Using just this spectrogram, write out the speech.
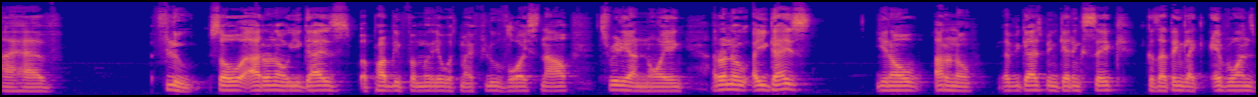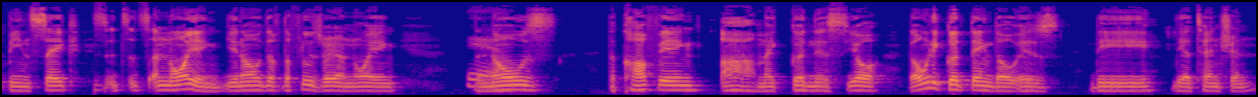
I have flu. So I don't know. You guys are probably familiar with my flu voice now. It's really annoying. I don't know. Are you guys, you know, I don't know. Have you guys been getting sick? Because I think like everyone's been sick. It's, it's, it's annoying. You know, the the flu is very annoying. Yeah. The nose, the coughing. Ah, oh, my goodness, yo. The only good thing though is the the attention.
